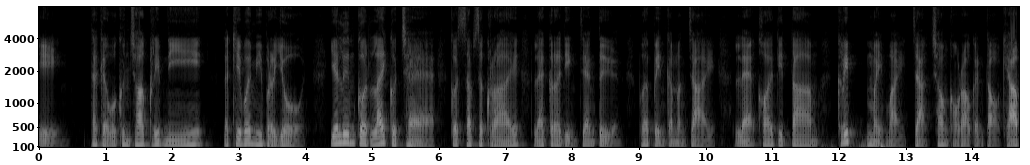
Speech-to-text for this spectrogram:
เอง ถ้าเกิดว่าคุณชอบคลิปนี้ และคิดว่ามีประโยชน์ อย่าลืมกดไลค์กดแชร์ กด Subscribe และกระดิ่งแจ้งเตือน พื่อเป็นกำลังใจ และคอยติดตามคลิปใหม่ๆ จากช่องของเรากันต่อครับ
